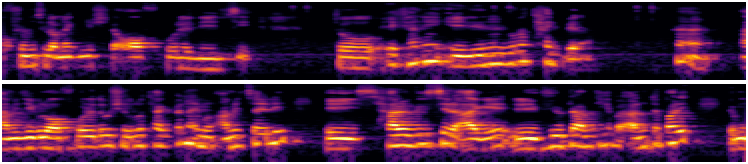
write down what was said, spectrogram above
অপশন ছিল, আমরা কিন্তু সেটা অফ করে দিয়েছি। তো এখানে এই জিনিসগুলো থাকবে না। হ্যাঁ আমি যেগুলো অফ করে দেবো সেগুলো থাকবে না এবং আমি চাইলে এই সার্ভিসের আগে রিভিউটা আনতে আনতে পারি এবং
